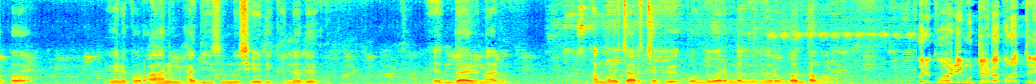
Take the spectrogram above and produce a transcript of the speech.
അപ്പോൾ ഇങ്ങനെ ഖുർആാനും ഹദീസും നിഷേധിക്കുന്നത് എന്തായിരുന്നാലും നമ്മൾ ചർച്ചയ്ക്ക് കൊണ്ടുവരേണ്ടത് നിർബന്ധമാണ്. ഒരു കോഴിമുട്ടയുടെ പുറത്ത്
